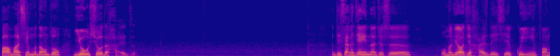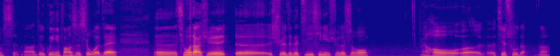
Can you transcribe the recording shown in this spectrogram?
爸妈心目当中优秀的孩子。第三个建议呢，就是我们了解孩子的一些归因方式啊。这个归因方式是我在呃清华大学呃学这个记忆心理学的时候。然后呃接触的啊，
